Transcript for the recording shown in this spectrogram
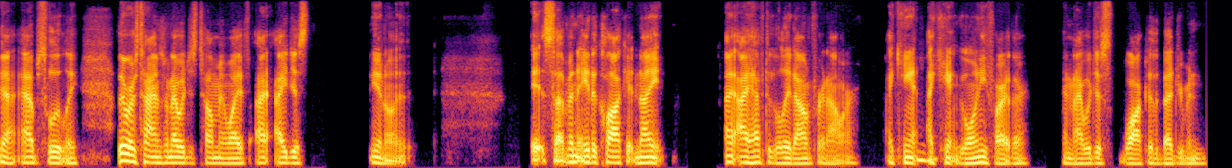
Yeah, absolutely. There was times when I would just tell my wife, I, I just, you know, at seven, eight o'clock at night. I, I have to go lay down for an hour. I can't, mm-hmm. I can't go any farther. And I would just walk to the bedroom and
